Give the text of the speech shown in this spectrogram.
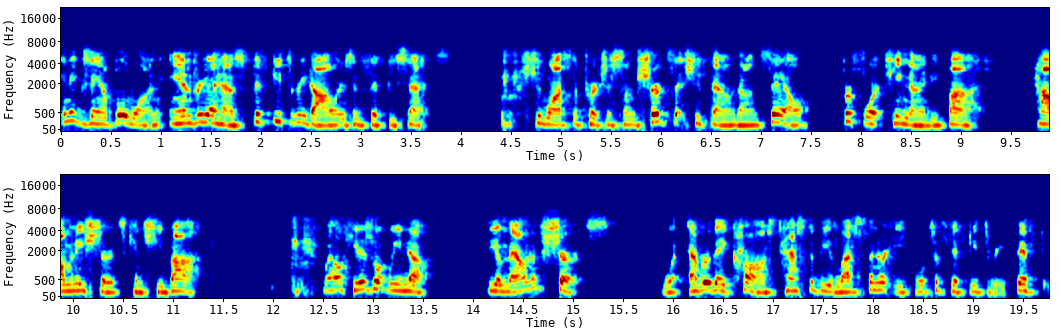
In example one, Andrea has $53.50. she wants to purchase some shirts that she found on sale for $14.95. How many shirts can she buy? well, here's what we know. The amount of shirts, whatever they cost, has to be less than or equal to $53.50.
